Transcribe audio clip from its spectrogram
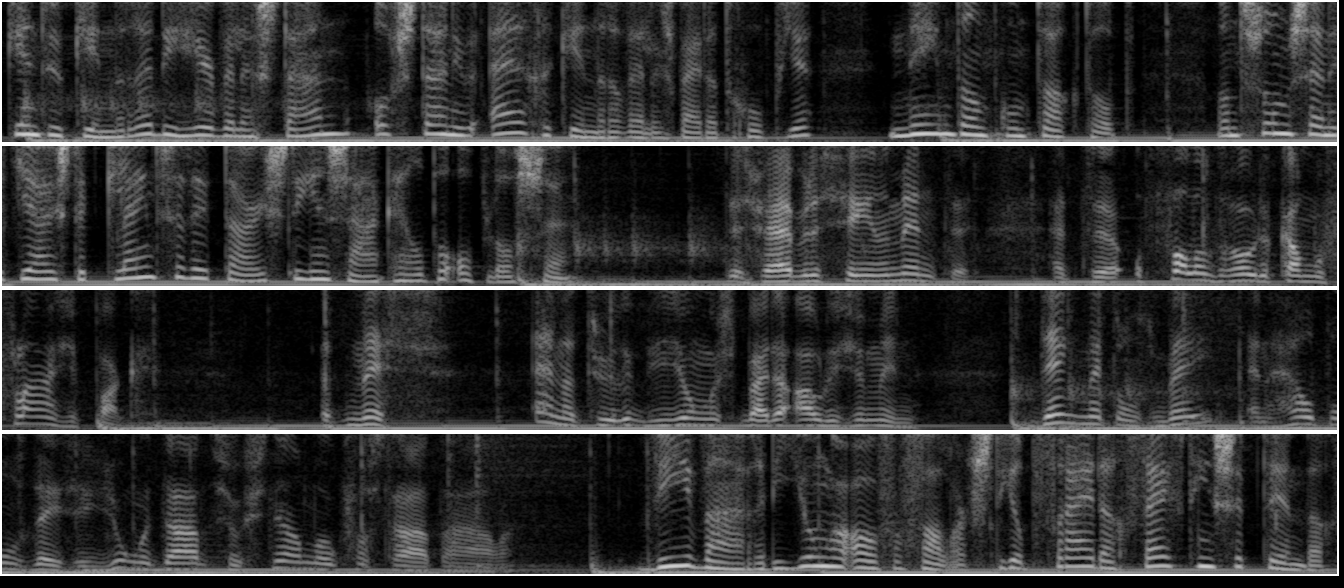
Kent u kinderen die hier wel eens staan? Of staan uw eigen kinderen wel eens bij dat groepje? Neem dan contact op. Want soms zijn het juist de kleinste details die een zaak helpen oplossen. Dus we hebben de signalementen, het uh, opvallend rode camouflagepak, het mes en natuurlijk die jongens bij de Oude Jamin. Denk met ons mee en help ons deze jonge daders zo snel mogelijk van straat te halen. Wie waren die jonge overvallers die op vrijdag 15 september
